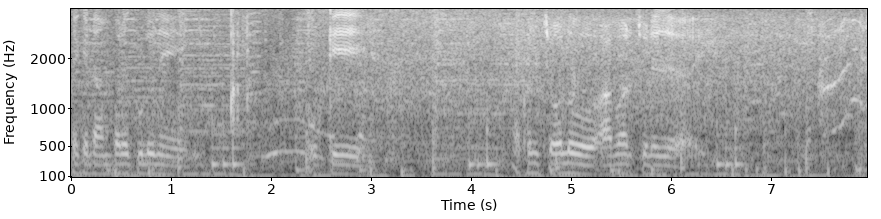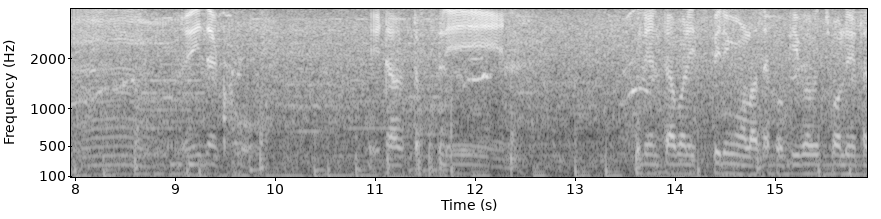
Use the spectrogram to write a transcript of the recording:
এটাকে ডাম্পারে তুলে নেই। ওকে, এখন চলো আবার চলে যাই। এই দেখো, এটা একটা প্লেন প্লেনটা আবার স্পিরিংওয়ালা দেখো কীভাবে চলে এটা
